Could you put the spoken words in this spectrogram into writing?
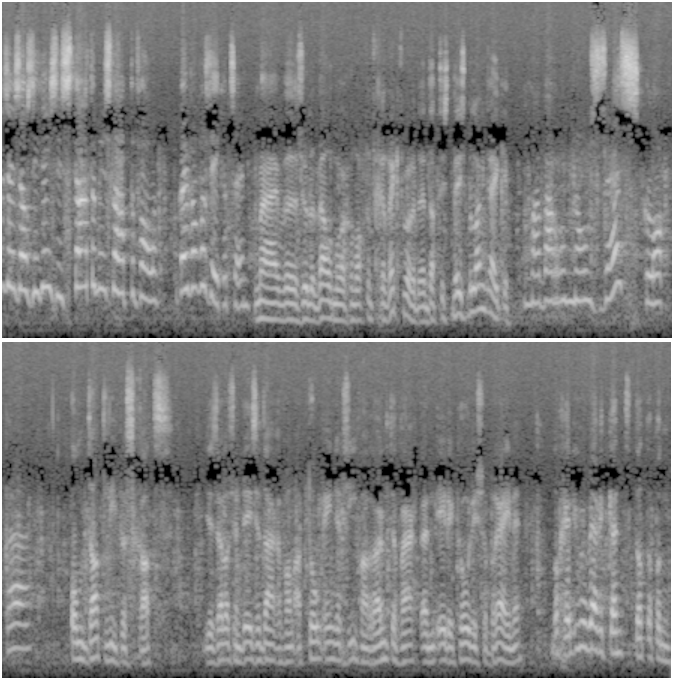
We zijn zelfs niet eens in staat om in slaap te vallen. Daar kan je van verzekerd zijn. Maar we zullen wel morgenochtend gewekt worden en dat is het meest belangrijke. Maar waarom nou zes klokken? Omdat, lieve schat, je zelfs in deze dagen van atoomenergie, van ruimtevaart en elektronische breinen... nog geen uurwerk kent dat op een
